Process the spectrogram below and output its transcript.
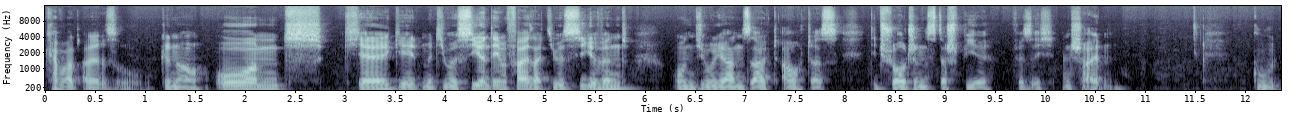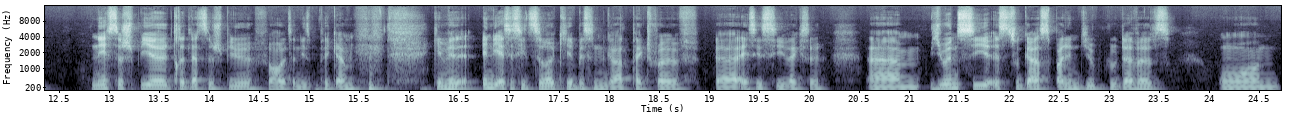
covert also, genau. Und Kiel geht mit USC in dem Fall, sagt USC gewinnt. Und Julian sagt auch, dass die Trojans das Spiel für sich entscheiden. Gut. Nächstes Spiel, drittletztes Spiel für heute in diesem Pick'em. Gehen wir in die ACC zurück. Hier ein bisschen gerade Pac-12 äh, ACC-Wechsel. Ähm, UNC ist zu Gast bei den Duke Blue Devils. Und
